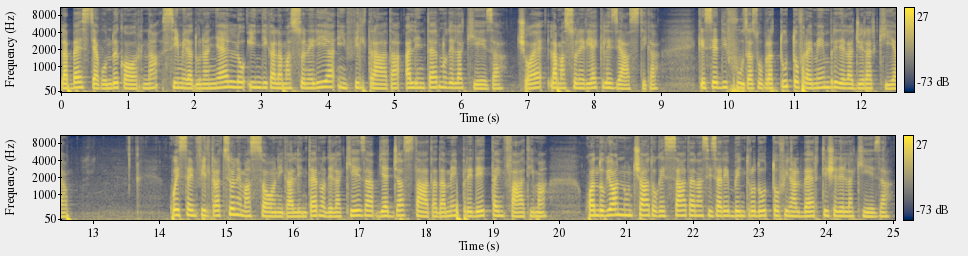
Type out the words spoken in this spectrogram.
la bestia con due corna, simile ad un agnello, indica la massoneria infiltrata all'interno della Chiesa, cioè la massoneria ecclesiastica, che si è diffusa soprattutto fra i membri della gerarchia. Questa infiltrazione massonica all'interno della Chiesa vi è già stata da me predetta in Fatima, quando vi ho annunciato che Satana si sarebbe introdotto fino al vertice della Chiesa.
